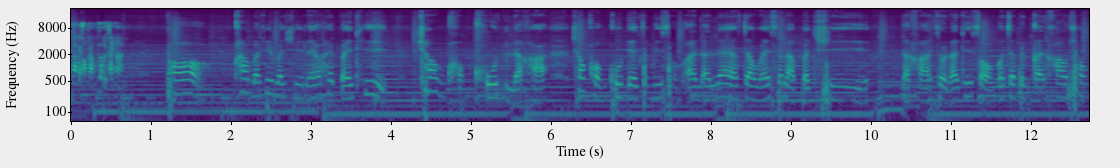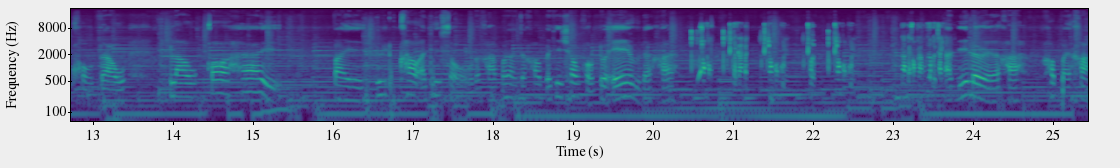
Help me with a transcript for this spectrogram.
การสองครั้งเพื่อเปิดใช้งาน พอ เข้ามาที่บัญชีแล้วให้ไปที่ช่องของคุณนะคะ ช่องของคุณเนี่ยจะมีสองอันอันแรกจะไว้สลับบัญชีนะคะ ส่วนอันที่สองก็จะเป็นการเข้าช่องของเรา เราก็ให้ไปเข้าอันที่สองนะคะก็เราจะเข้าไปที่ช่องของตัวเองนะคะช่องของคุณเปิดช่องของคุณการสำคัญเพื่อเปิดนนี้เลยนะคะ เข้าไปค่ะ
